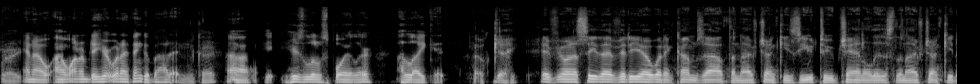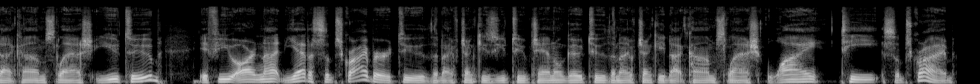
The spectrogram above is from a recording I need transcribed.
right. and I, I want him to hear what I think about it. Okay. Uh, here's a little spoiler. I like it. Okay. If you want to see that video when it comes out, the Knife Junkies YouTube channel is theknifejunkie.com slash YouTube. If you are not yet a subscriber to the Knife Junkies YouTube channel, go to theknifejunkie.com slash YT subscribe.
